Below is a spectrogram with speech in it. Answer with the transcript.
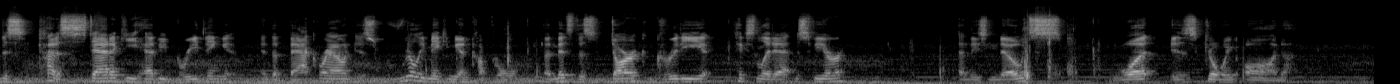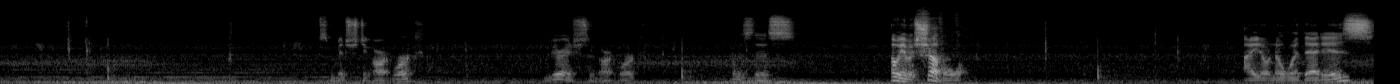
This kind of staticky, heavy breathing in the background is really making me uncomfortable amidst this dark, gritty, pixelated atmosphere. And these notes. What is going on? Some interesting artwork. Very interesting artwork. What is this? Oh, we have a shovel. I don't know what that is.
